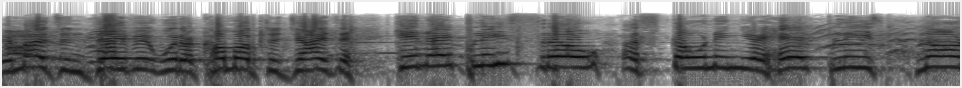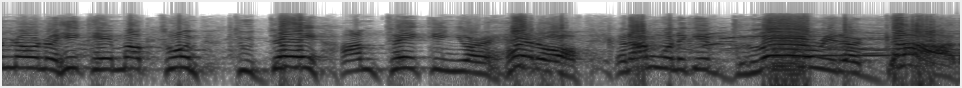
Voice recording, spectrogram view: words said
Imagine David would have come up to giant and said, Can I please throw a stone in your head, please? No, no, no. He came up to him. Today, I'm taking your head off and I'm going to give glory to God.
